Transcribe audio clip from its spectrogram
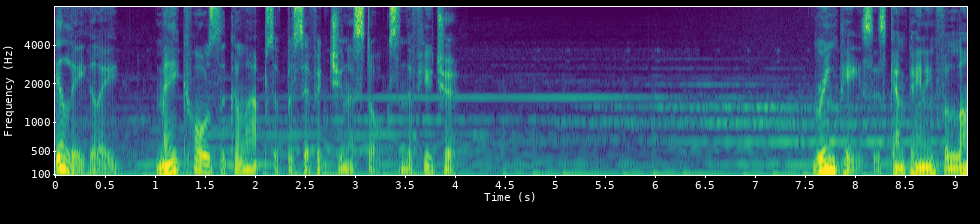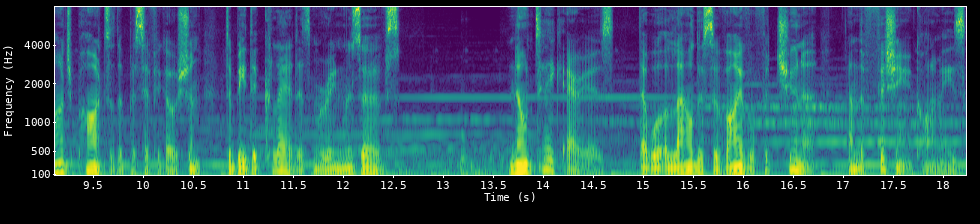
illegally may cause the collapse of Pacific tuna stocks in the future. Greenpeace is campaigning for large parts of the Pacific Ocean to be declared as marine reserves. No-take areas that will allow the survival for tuna and the fishing economies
